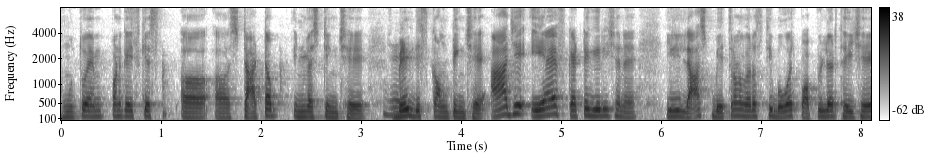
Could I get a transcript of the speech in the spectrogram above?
હું તો એમ પણ કહીશ કે સ્ટાર્ટઅપ ઇન્વેસ્ટિંગ છે બિલ ડિસ્કાઉન્ટિંગ છે. આ જે એઆઈએફ કેટેગરી છે ને એ લાસ્ટ બે ત્રણ વર્ષથી બહુ જ પોપ્યુલર થઈ છે.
